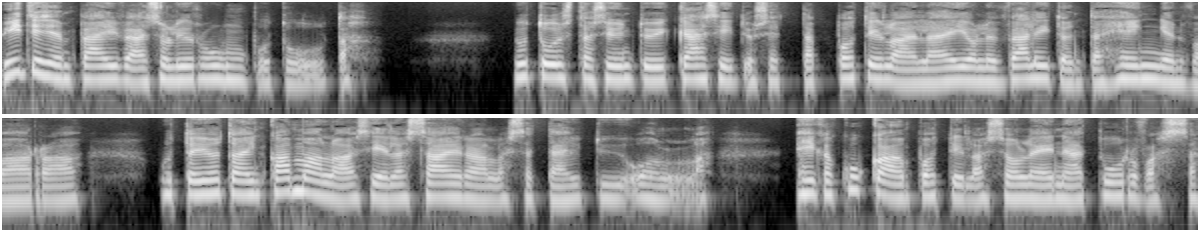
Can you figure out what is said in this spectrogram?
Viitisen päivää se oli rumputulta. Jutuista syntyi käsitys, että potilailla ei ole välitöntä hengenvaaraa, mutta jotain kamalaa siellä sairaalassa täytyy olla, eikä kukaan potilas ole enää turvassa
